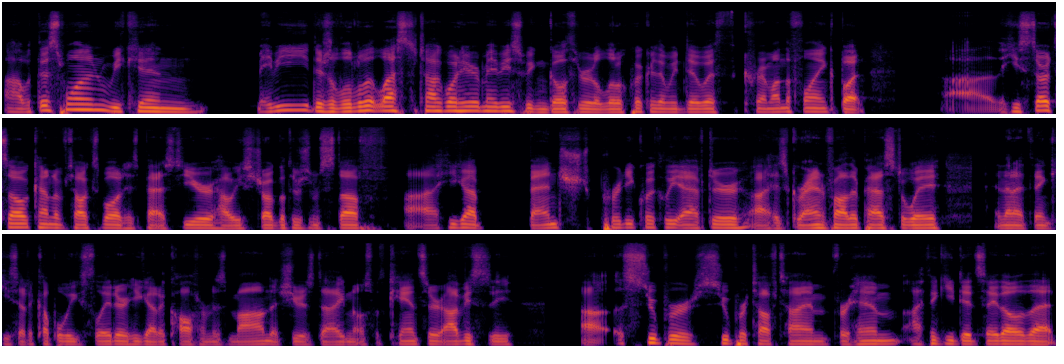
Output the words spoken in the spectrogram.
Uh, with this one, we can maybe there's a little bit less to talk about here, maybe, so we can go through it a little quicker than we did with Crim on the flank. But uh, he starts out kind of talks about his past year, how he struggled through some stuff. Uh, he got benched pretty quickly after uh, his grandfather passed away. And then I think he said a couple weeks later, he got a call from his mom that she was diagnosed with cancer. Obviously, uh, a super, super tough time for him. I think he did say, though, that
